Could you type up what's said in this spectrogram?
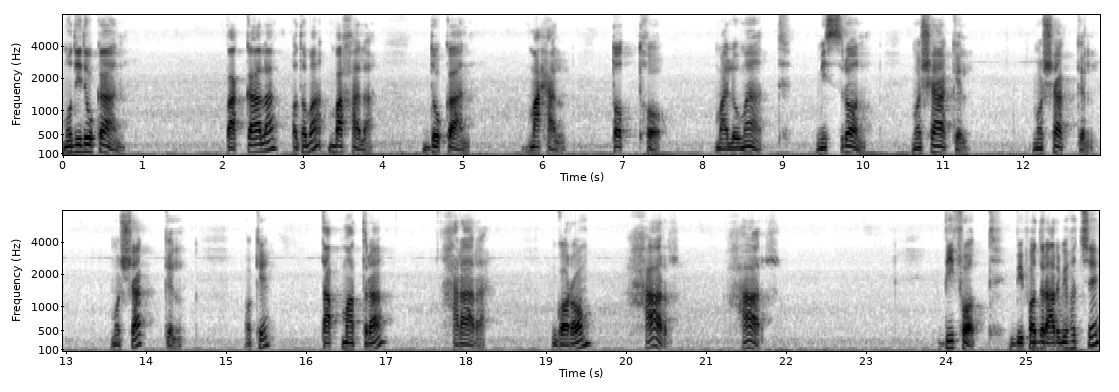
মুদি দোকান, বাক্কালা অথবা বাখালা, দোকান, মাহাল, তথ্য, মালুমাত, মিশ্রণ মশাকেল মশাক্কেল মশাক্কেল, ওকে? তাপমাত্রা হারারা, গরম, হার হার। বিপদ। বিপদের আরবি হচ্ছে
